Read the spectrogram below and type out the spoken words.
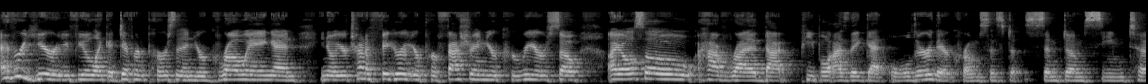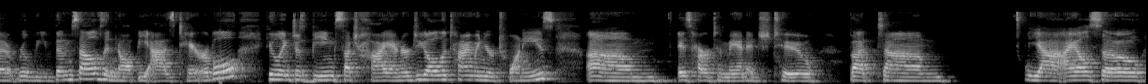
every year you feel like a different person and you're growing and you know you're trying to figure out your profession your career. So i also have read that people as they get older their crohn's symptoms seem to relieve themselves and not be as terrible. I feel like just being such high energy all the time in your 20s um, is hard to manage too. But um, yeah i also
